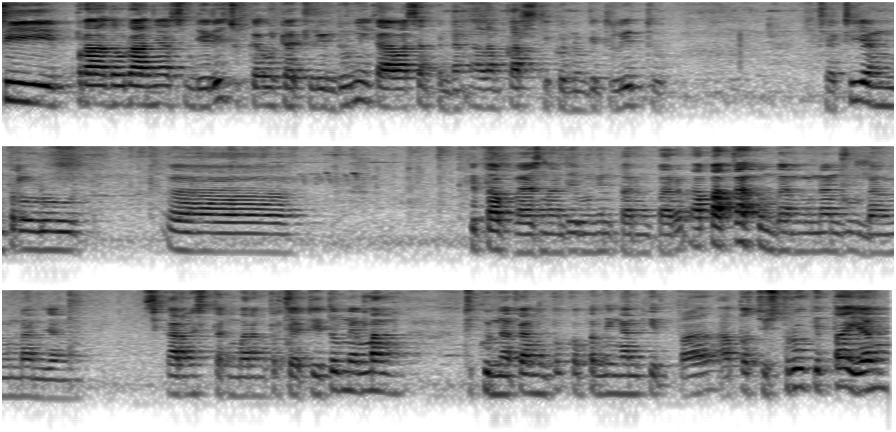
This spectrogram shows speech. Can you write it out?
di peraturannya sendiri juga udah dilindungi kawasan bentang alam kars di Gunung Kidul itu. Jadi yang perlu eh, kita bahas nanti mungkin bareng-bareng apakah pembangunan-pembangunan yang sekarang sedang marang terjadi itu memang digunakan untuk kepentingan kita atau justru kita yang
